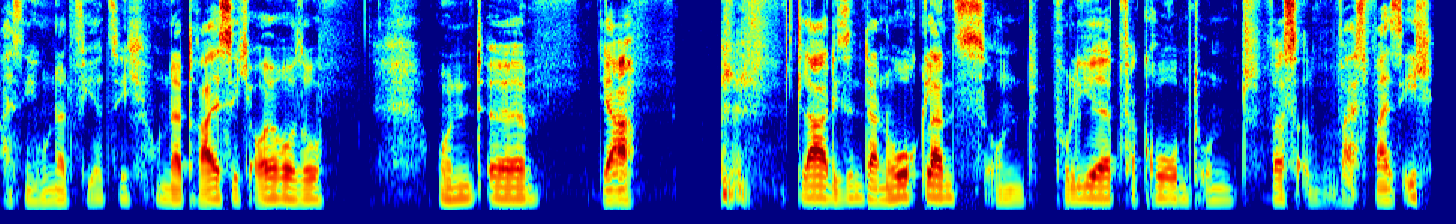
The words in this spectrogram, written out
weiß nicht, 140, 130 Euro so. Und äh, ja, Klar, die sind dann Hochglanz und poliert, verchromt und was, was weiß ich.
